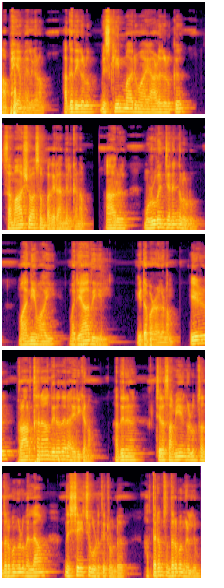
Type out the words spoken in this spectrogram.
അഭയം നൽകണം. അഗതികളും മിസ്കീന്മാരുമായ ആളുകൾക്ക് സമാശ്വാസം പകരാൻ നിൽക്കണം. ആറ് മുഴുവൻ ജനങ്ങളോടും മാന്യമായി മര്യാദയിൽ ഇടപഴകണം. ഏഴ് പ്രാർത്ഥനാ നിരതരായിരിക്കണം അതിന് ചില സമയങ്ങളും സന്ദർഭങ്ങളുമെല്ലാം നിശ്ചയിച്ചു കൊടുത്തിട്ടുണ്ട്. അത്തരം സന്ദർഭങ്ങളിലും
